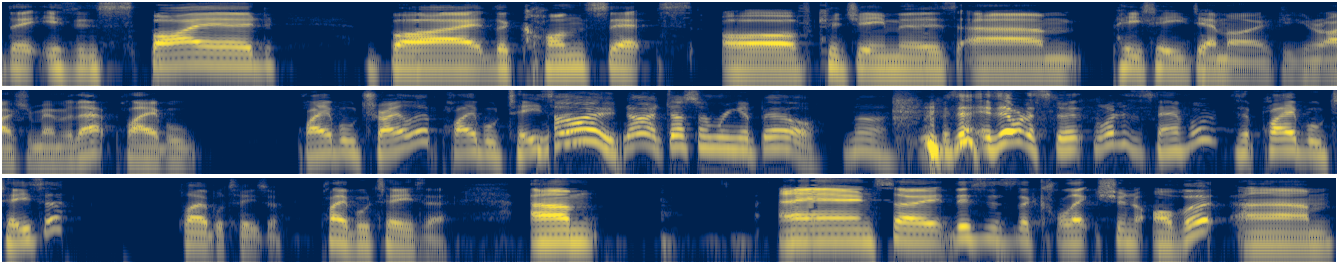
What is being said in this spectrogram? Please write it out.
that is inspired by the concepts of Kojima's um, PT demo. If you can guys remember that playable, playable trailer, playable teaser. No, no, it doesn't ring a bell. No. Is that, is that what it what does it stand for? Is it playable teaser? playable teaser. playable teaser. Um, and so this is the collection of it. Um,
